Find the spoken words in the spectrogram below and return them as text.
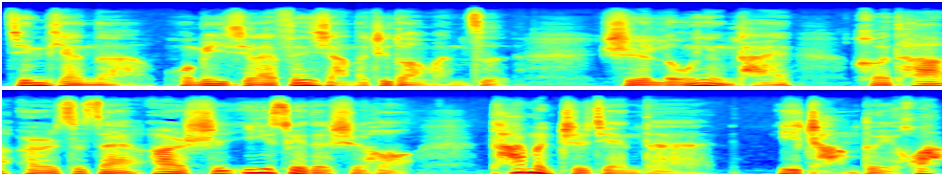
今天呢，我们一起来分享的这段文字，是龙应台和他儿子在二十一岁的时候，他们之间的一场对话。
